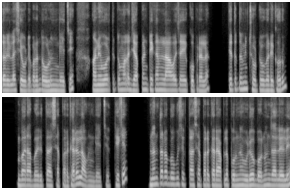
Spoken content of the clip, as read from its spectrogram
तर हिला शेवटेपर्यंत ओढून घ्यायचे. आणि वरती तुम्हाला ज्या पण ठिकाणी लावायचं आहे कोपऱ्याला तिथं तुम्ही छोटं वगैरे करून बराबर इथं अशा प्रकारे लावून घ्यायचे ठीक आहे? नंतर बघू शकता अशा प्रकारे आपला पूर्ण व्हिडिओ बनून झालेले.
